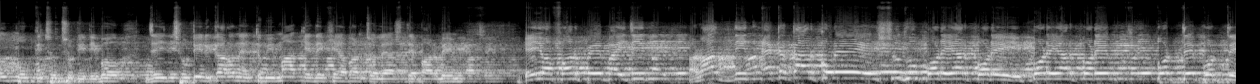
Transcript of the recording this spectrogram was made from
অল্প কিছু ছুটি দিব। যেই ছুটির কারণে তুমি মাকে দেখে আবার চলে আসতে পারবে। এই অফার পেয়ে বাইজিৎ রাত দিন একাকার করে শুধু পড়ে আর পড়ে পড়ে আর পড়ে পড়তে পড়তে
